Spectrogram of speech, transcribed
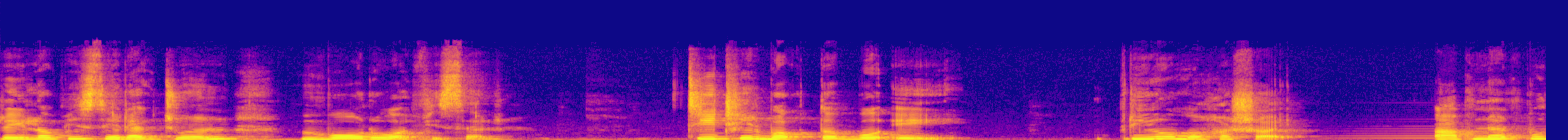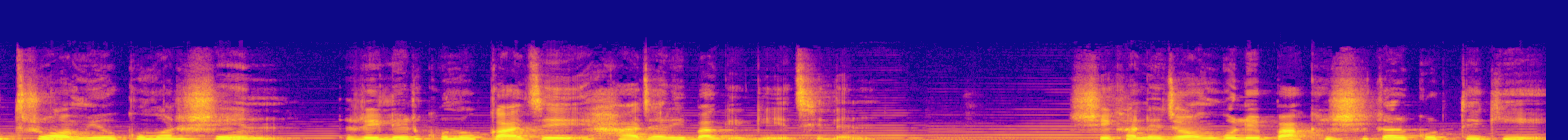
রেল অফিসের একজন বড় অফিসার। চিঠির বক্তব্য এই, প্রিয় মহাশয়, আপনার পুত্র অমিয় কুমার সেন রেলের কোনো কাজে হাজারিবাগে গিয়েছিলেন। সেখানে জঙ্গলে পাখি শিকার করতে গিয়ে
